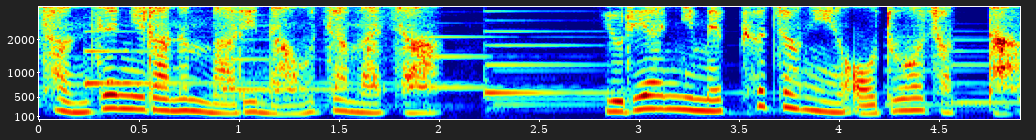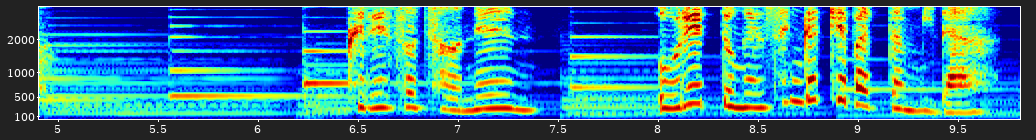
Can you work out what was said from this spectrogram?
전쟁이라는 말이 나오자마자 유리아님의 표정이 어두워졌다. 그래서 저는 오랫동안 생각해봤답니다.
